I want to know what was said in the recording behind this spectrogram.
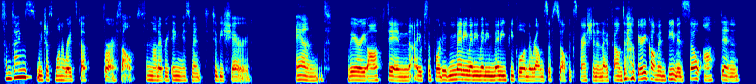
sometimes we just want to write stuff for ourselves and not everything is meant to be shared. And very often I've supported many, many, many, many people in the realms of self expression. And I found a very common theme is so often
